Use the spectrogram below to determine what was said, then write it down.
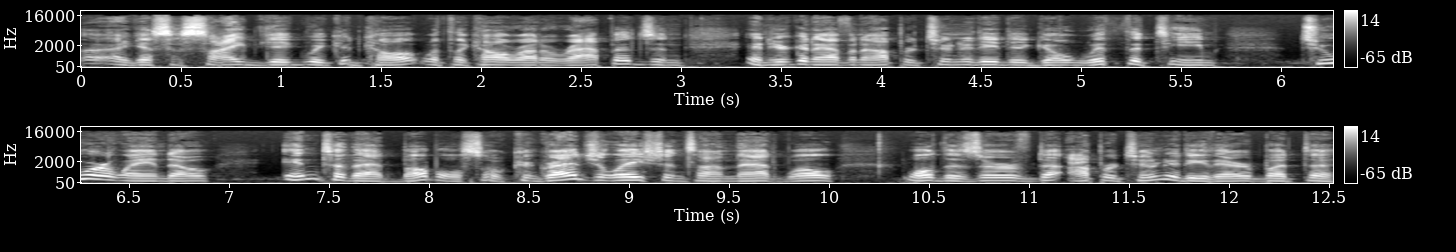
a, I guess, a side gig we could call it with the Colorado Rapids, and and you're going to have an opportunity to go with the team to Orlando into that bubble. So congratulations on that. Well, well deserved opportunity there. But uh,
